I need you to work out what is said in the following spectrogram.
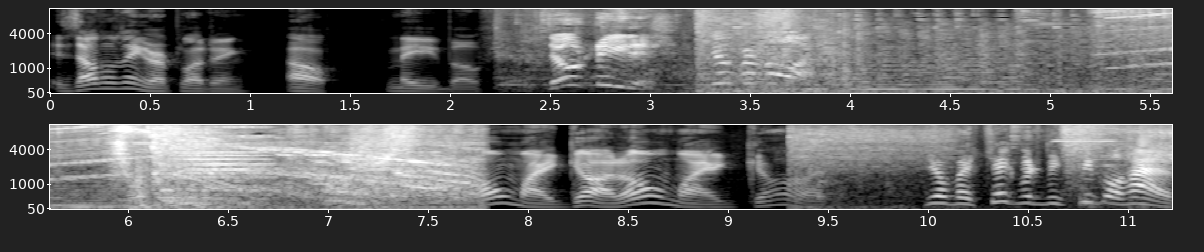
Is uploading or uploading? Oh, maybe both. Don't need it! Superboy! Oh my god, oh my god. Yo, but check what these people have.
